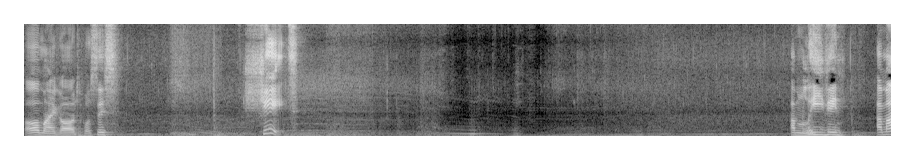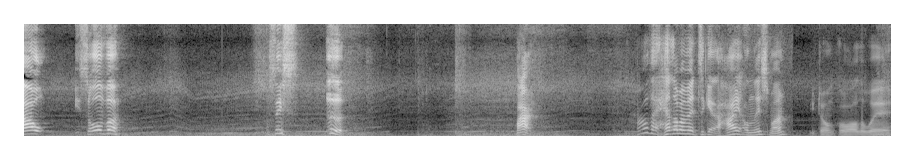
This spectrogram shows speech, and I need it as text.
Oh my god. What's this? Shit. I'm leaving. I'm out. It's over. What's this? Ugh. Bang. How the hell am I meant to get a height on this, man? You don't go all the way.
